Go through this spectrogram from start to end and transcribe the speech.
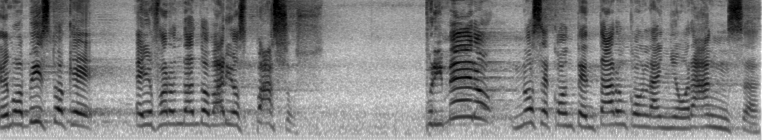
Hemos visto que ellos fueron dando varios pasos. Primero, no se contentaron con la añoranza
